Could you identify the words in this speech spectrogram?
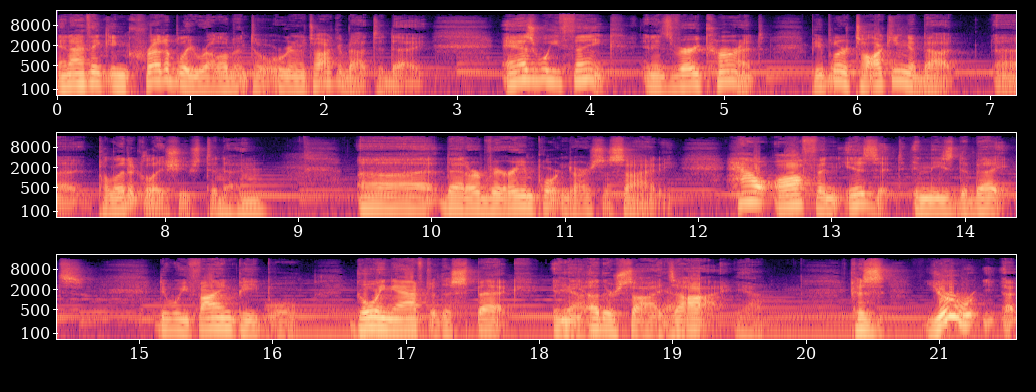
and I think incredibly relevant to what we're going to talk about today. As we think, and it's very current, people are talking about uh, political issues today uh, that are very important to our society. How often is it in these debates do we find people going after the speck in Yeah. the other side's eye? Yeah. Because you're uh,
